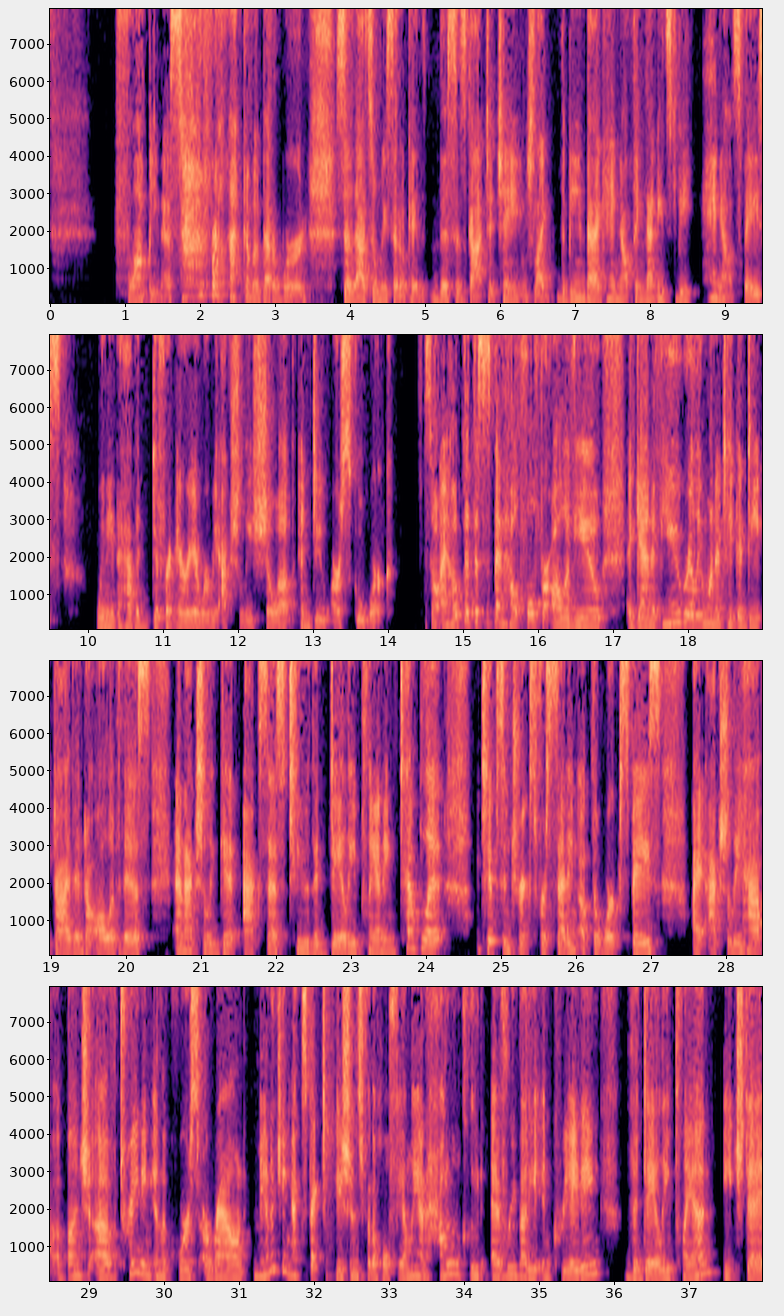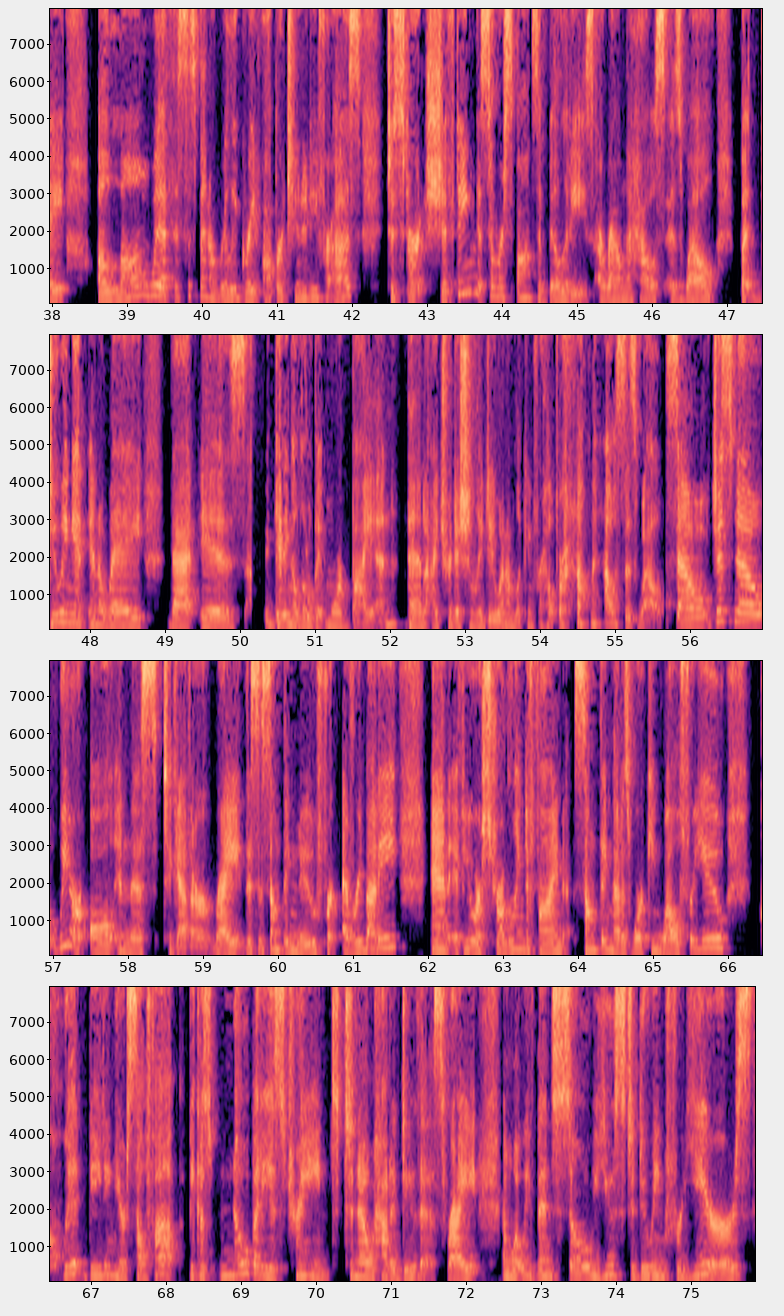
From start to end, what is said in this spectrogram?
floppiness for lack of a better word. So that's when we said okay this has got to change. Like the beanbag hangout thing that needs to be hangout space. We need to have a different area where we actually show up and do our schoolwork so I hope that this has been helpful for all of you. Again, if you really want to take a deep dive into all of this and actually get access to the daily planning template, tips and tricks for setting up the workspace, I actually have a bunch of training in the course around managing expectations for the whole family and how to include everybody in creating the daily plan each day along with this has been a really great opportunity for us to start shifting some responsibilities around the house as well, but doing it in a way that is getting a little bit more buy in than I traditionally do when I'm looking for help around the house as well. So just know we are all in this together, right? This is something new for everybody. And if you are struggling to find something that is working well for you, quit beating yourself up because nobody is trained to know how to do this, right? And what we've been so used to doing for years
